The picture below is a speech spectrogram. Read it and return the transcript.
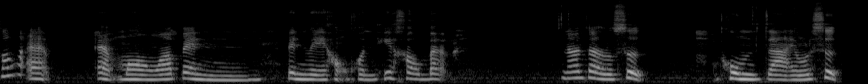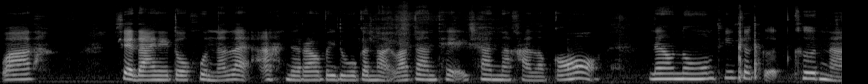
ก็แอบแอบมองว่าเป็นเป็นเวของคนที่เขาแบบ น่าจะรู้สึกภูมิใจรู้สึกว่าเสียดายในตัวคุณนั่นแหละอะเดี๋ยวเราไปดูกันหน่อยว่าการ take action นะคะ แล้วก็แนวโน้มที่จะเกิดขึ้นนะ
